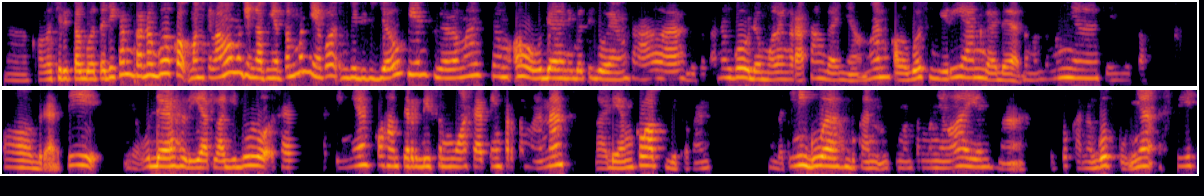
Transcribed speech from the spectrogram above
Nah, kalau cerita gue tadi kan karena gue kok makin lama makin gak punya temen ya kok jadi dijauhin segala macam. Oh udah nih berarti gue yang salah gitu. Karena gue udah mulai ngerasa nggak nyaman kalau gue sendirian nggak ada teman-temannya kayak gitu. Oh berarti ya udah lihat lagi dulu settingnya kok hampir di semua setting pertemanan nggak ada yang klop gitu kan. Berarti ini gue bukan teman-teman yang lain. Nah itu karena gue punya si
